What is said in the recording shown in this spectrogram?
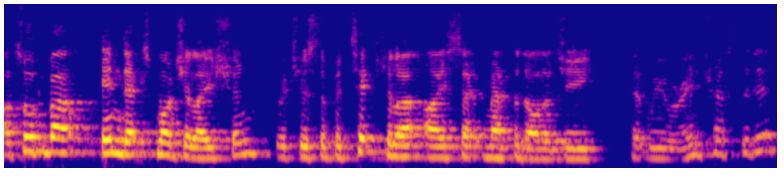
I'll talk about index modulation, which is the particular ISAC methodology that we were interested in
